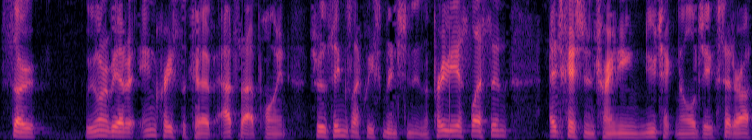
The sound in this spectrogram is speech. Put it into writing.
So we want to be able to increase the curve out to that point through things like we mentioned in the previous lesson, education and training, new technology, etc.,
